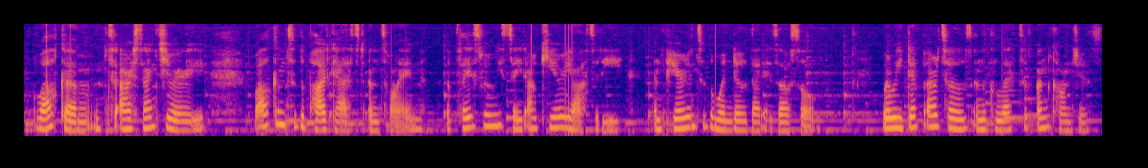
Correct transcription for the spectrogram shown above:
Welcome to our sanctuary. Welcome to the podcast Entwine, a place where we sate our curiosity and peer into the window that is our soul, where we dip our toes in the collective unconscious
